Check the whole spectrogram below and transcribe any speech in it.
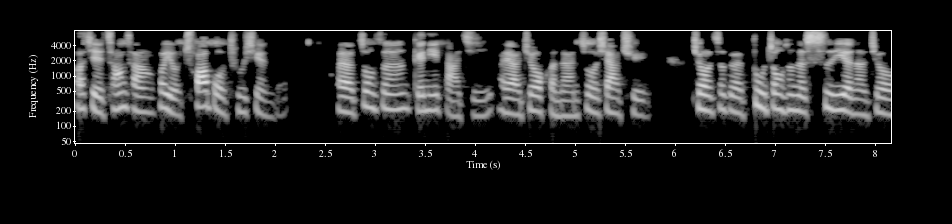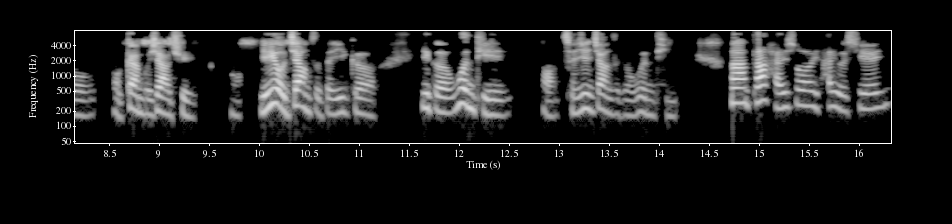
而且常常会有 trouble 出现的。哎呀，众生给你打击，哎呀，就很难做下去，就这个度众生的事业呢，就我干不下去啊，也有这样子的一个一个问题啊，呈现这样子的问题。那他还说还有些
